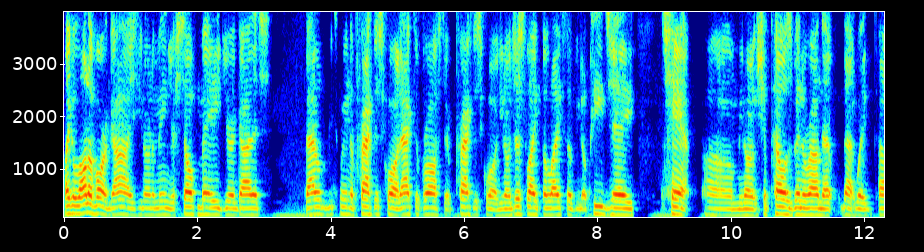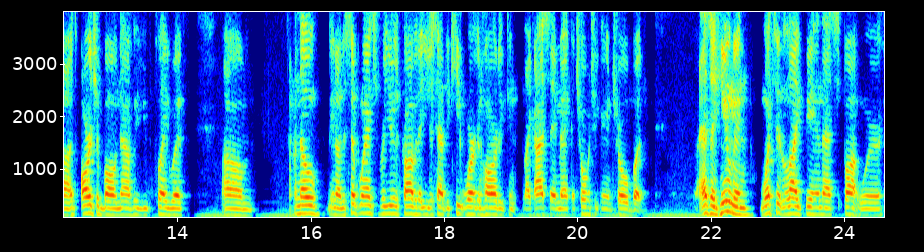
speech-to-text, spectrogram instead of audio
like a lot of our guys, you know what I mean. You're self-made. You're a guy that's battled between the practice squad, active roster, practice squad. You know, just like the likes of you know PJ, Champ. Um, you know, Chappelle has been around that that way. Uh, Archibald now, who you've played with. Um, I know you know the simple answer for you is probably that you just have to keep working hard and can, like I say, man, control what you can control. But as a human, what's it like being in that spot where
